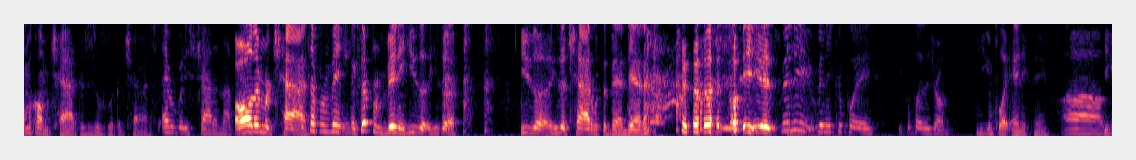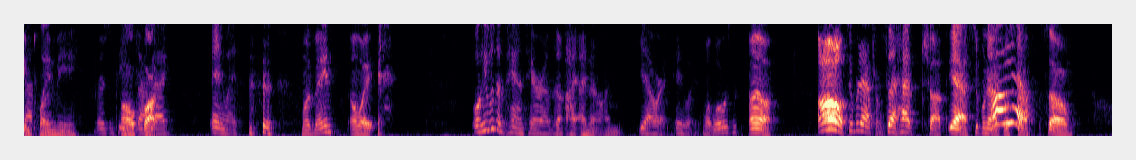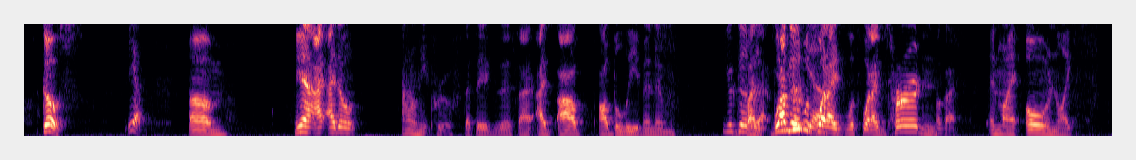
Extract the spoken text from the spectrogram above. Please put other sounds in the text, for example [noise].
I'm gonna call him Chad because he just looks like a Chad. just everybody's Chad in that. All of them are Chad. except for Vinny. Except for Vinny, he's a he's a [laughs] he's a he's a Chad with the bandana. [laughs] [laughs] That's what he is. Vinny, Vinny could play. He can play the drums. He can play anything. Uh, He can play bless. me. There's a piece Oh, fuck. bag. Anyways, [laughs] Mudvayne? Oh wait, [laughs] well, he was in Pantera, and then I, I know. I'm. yeah, right. Anyways, What, what was it? Oh, oh, Supernatural. it's a hat shop. Yeah, supernatural Oh, yeah. stuff. So, ghosts. Yeah. Um, yeah. I, I don't. I don't need proof that they exist. I, I I'll I'll believe in them You're good by with. that. Well, I'm good, with yeah. what I with what I've heard and Okay. and my own like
